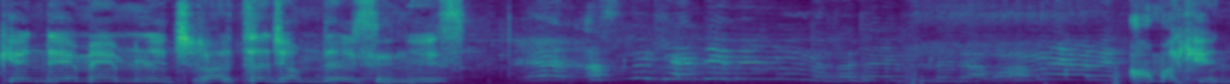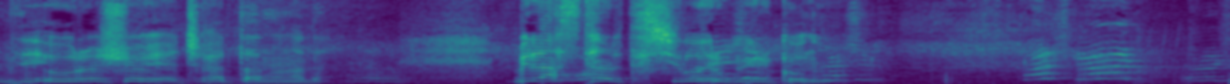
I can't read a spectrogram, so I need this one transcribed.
kendi emeğimle çıkartacağım. Yani aslında kendi emeğin olmuyor. Zaten hepsi bedava ama yani. ama kendi uğraşıyor ya çıkartana da. Biraz tartışılır bir konu. Kaç, kaç kaç.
